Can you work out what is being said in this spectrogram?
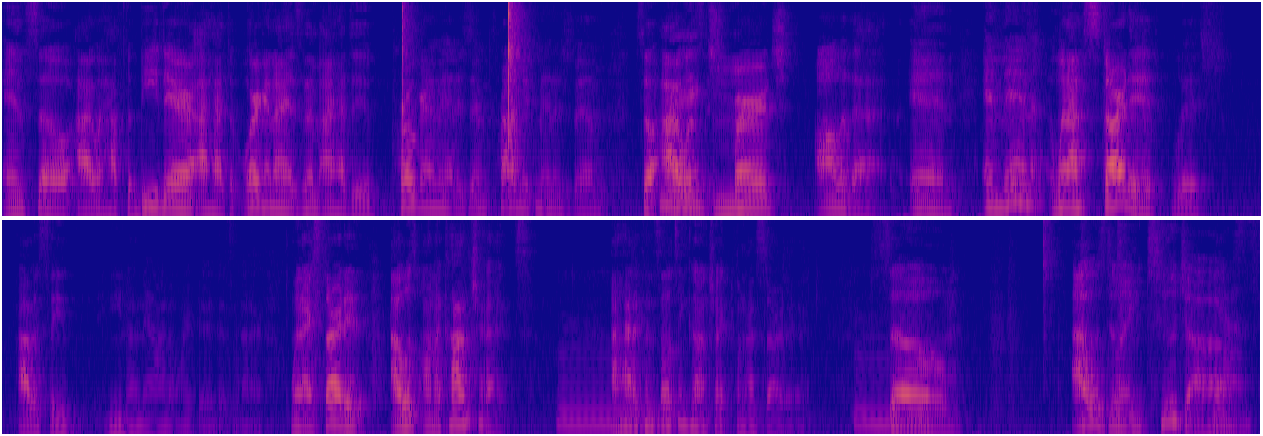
And so I would have to be there. I had to organize them. I had to program manage them, project manage them. So I was Merch. merch, all of that. And and then when I started, which obviously, you know, now I don't work there, it doesn't matter. When I started, I was on a contract. I had a mm. consulting contract when I started. Mm. So I was doing two jobs. Yeah.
